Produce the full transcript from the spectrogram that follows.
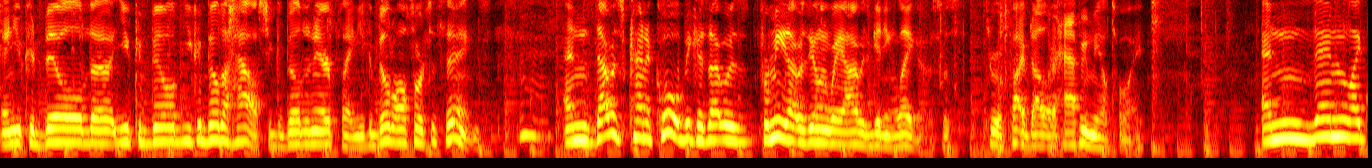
and you could build uh, you could build you could build a house, you could build an airplane, you could build all sorts of things, and that was kind of cool because that was for me that was the only way I was getting Legos was through a five dollar Happy Meal toy. And then like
